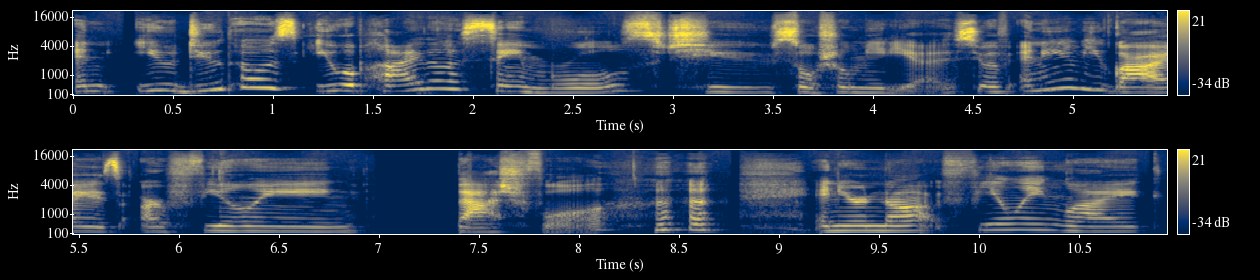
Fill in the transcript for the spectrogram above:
and you do those, you apply those same rules to social media. So if any of you guys are feeling bashful and you're not feeling like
